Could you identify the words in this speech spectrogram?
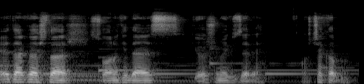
Evet arkadaşlar sonraki ders görüşmek üzere. Hoşçakalın.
